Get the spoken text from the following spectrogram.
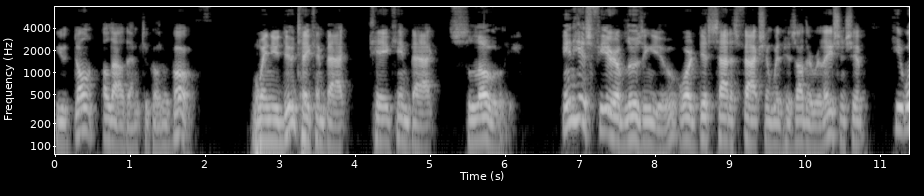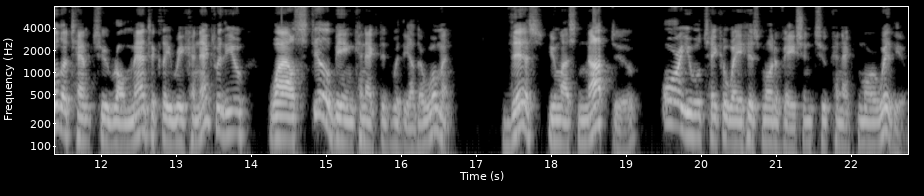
You don't allow them to go to both. When you do take him back, take him back slowly. In his fear of losing you or dissatisfaction with his other relationship, he will attempt to romantically reconnect with you while still being connected with the other woman. This you must not do, or you will take away his motivation to connect more with you.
